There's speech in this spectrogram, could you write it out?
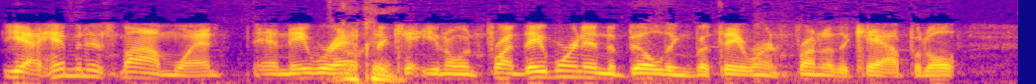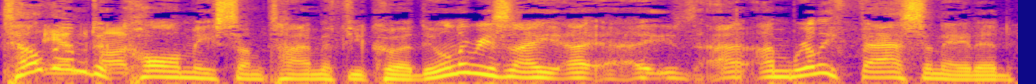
Yeah, him and his mom went, and they were at Okay. the, you know, in front. They weren't in the building, but they were in front of the Capitol. Tell them And to call me sometime if you could. The only reason I, I, I I'm really fascinated,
